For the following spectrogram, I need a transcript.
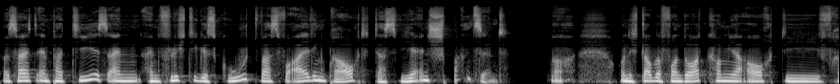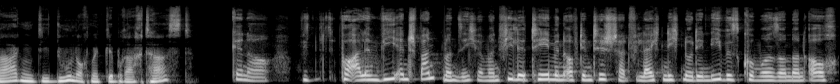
Das heißt, Empathie ist ein, ein flüchtiges Gut, was vor allen Dingen braucht, dass wir entspannt sind. Ja. Und ich glaube, von dort kommen ja auch die Fragen, die du noch mitgebracht hast. Genau. Vor allem, wie entspannt man sich, wenn man viele Themen auf dem Tisch hat? Vielleicht nicht nur den Liebeskummer, sondern auch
